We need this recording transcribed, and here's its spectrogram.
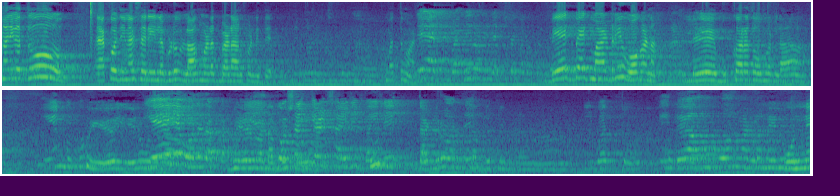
ನಾನಿವತ್ತು ಯಾಕೋ ದಿನ ಸರಿ ಇಲ್ಲ ಬಿಡು ವ್ಲಾಗ್ ಮಾಡೋದು ಬೇಡ ಅನ್ಕೊಂಡಿದ್ದೆ. ಮತ್ತೆ ಮಾಡಿ. ಬೇಗ ಬೇಗ ಮಾಡ್ರಿ ಹೋಗೋಣ. ಇಲ್ಲೇ ಬುಕ್ಕಾರ ಆರ ಏನ್ ಇವತ್ತು ಮೊನ್ನೆ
